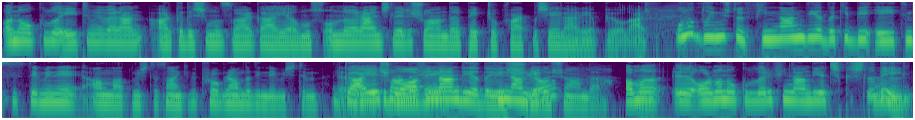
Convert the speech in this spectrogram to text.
Anaokulu eğitimi veren arkadaşımız var Gaye Amus. Onun öğrencileri şu anda pek çok farklı şeyler yapıyorlar. Onu duymuştum. Finlandiya'daki bir eğitim sistemini anlatmıştı sanki bir programda dinlemiştim. Gaye Oradaki şu anda Finlandiya'da yaşıyor. Finlandiya'da şu anda. Ama e, orman okulları Finlandiya çıkışlı değil.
